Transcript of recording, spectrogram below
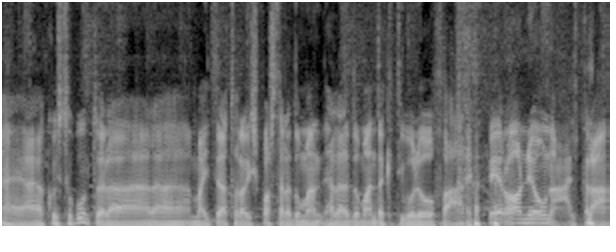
Eh, a questo punto mi hai dato la risposta alla domanda, alla domanda, che ti volevo fare, però ne ho un'altra.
